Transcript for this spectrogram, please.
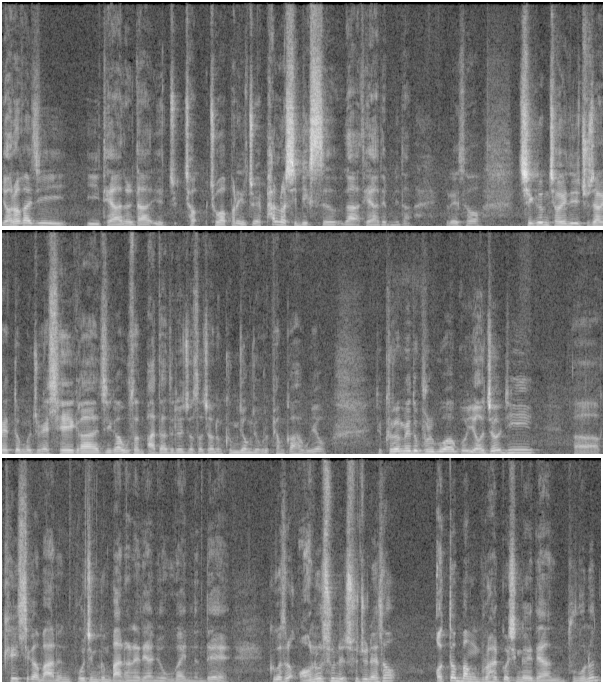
여러 가지 이 대안을 다 일- 저- 조합하는 일종의 policy mix가 돼야 됩니다. 그래서 지금 저희들이 주장했던 것 중에 세 가지가 우선 받아들여져서 저는 긍정적으로 평가하고요. 그럼에도 불구하고 여전히 아, 케이스가 많은 보증금 반환에 대한 요구가 있는데 그것을 어느 수, 수준에서 어떤 방법으로 할 것인가에 대한 부분은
